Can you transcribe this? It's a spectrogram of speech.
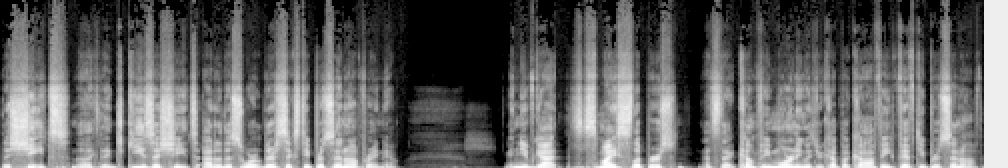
the sheets, like the Giza sheets, out of this world. They're sixty percent off right now. And you've got my slippers. That's that comfy morning with your cup of coffee. Fifty percent off.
